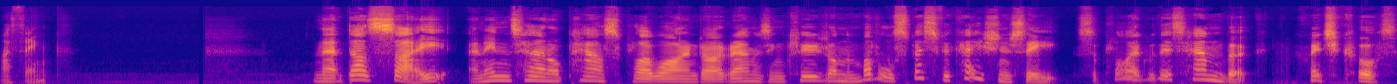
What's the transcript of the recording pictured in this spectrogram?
I think. Now it does say an internal power supply wiring diagram is included on the model specification sheet supplied with this handbook, which of course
